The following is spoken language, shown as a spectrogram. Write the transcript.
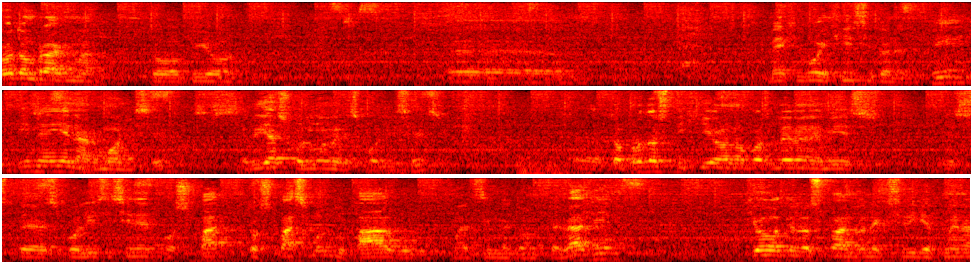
Το πρώτο πράγμα το οποίο ε, με έχει βοηθήσει τον ΕΔΠ είναι η εναρμόνιση, επειδή ασχολούμαι με τις πωλήσεις. Ε, το πρώτο στοιχείο, όπως λέμε εμείς, στις πωλήσεις είναι το, σπα, σπάσιμο του πάγου μαζί με τον πελάτη. ο τέλος πάντων εξειδικευμένα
